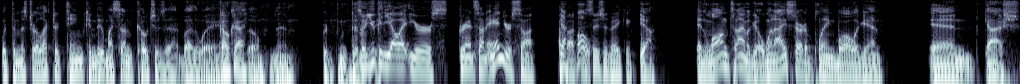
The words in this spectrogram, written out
what the Mr. Electric team can do. My son coaches that, by the way. Okay. So, uh, we're good. So you can yell at your grandson and your son Yeah. about Oh. decision making. Yeah. And long time ago, when I started playing ball again, and gosh,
